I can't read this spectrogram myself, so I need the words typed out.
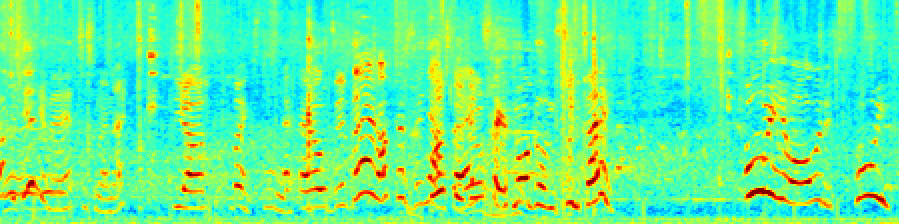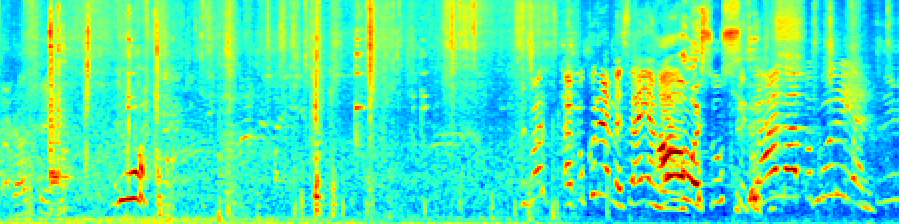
Tāpēc ir jau vērts, vai ne? Jā, baigs tu. Eju dzirdēju vakar ziņā, ka tagad nogalina suņus arī. Fuj, Lauris, fuj! Ļoti! Vispār, ap pa kuriem mēs ejam? Au, es uzsitu! jā nā, pa kurieni?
